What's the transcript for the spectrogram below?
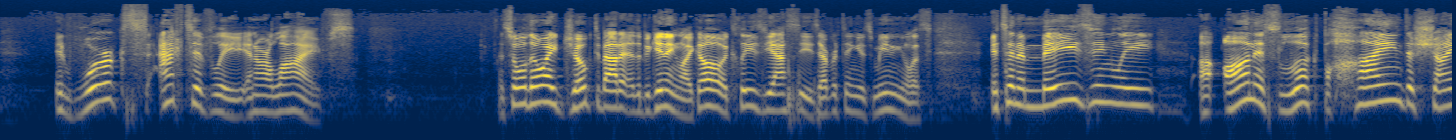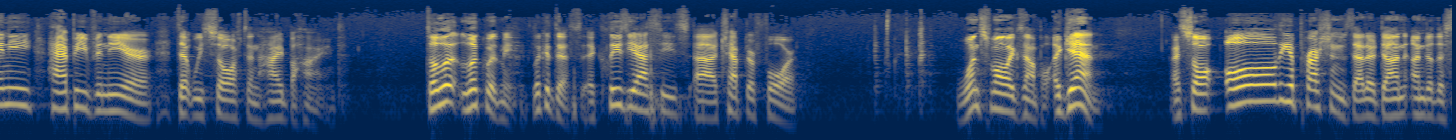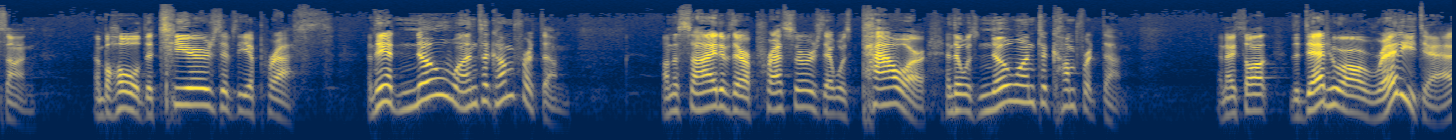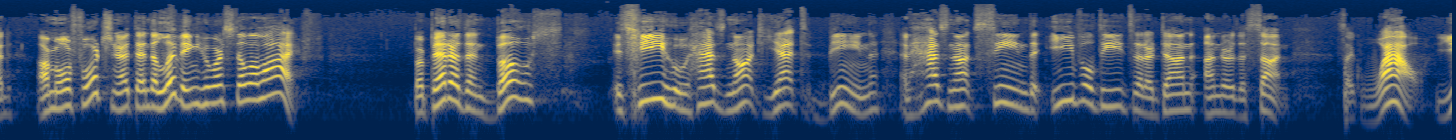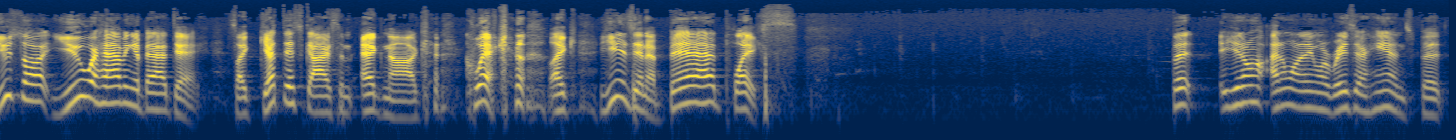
it works actively in our lives. And so, although I joked about it at the beginning, like, oh, Ecclesiastes, everything is meaningless, it's an amazingly uh, honest look behind the shiny, happy veneer that we so often hide behind. So, look, look with me. Look at this Ecclesiastes uh, chapter 4. One small example. Again, I saw all the oppressions that are done under the sun and behold, the tears of the oppressed. And they had no one to comfort them. On the side of their oppressors, there was power, and there was no one to comfort them. And I thought, the dead who are already dead are more fortunate than the living who are still alive. But better than both is he who has not yet been and has not seen the evil deeds that are done under the sun. It's like, wow, you thought you were having a bad day. It's like, get this guy some eggnog quick. like, he is in a bad place. But, you know, I don't want anyone to raise their hands, but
